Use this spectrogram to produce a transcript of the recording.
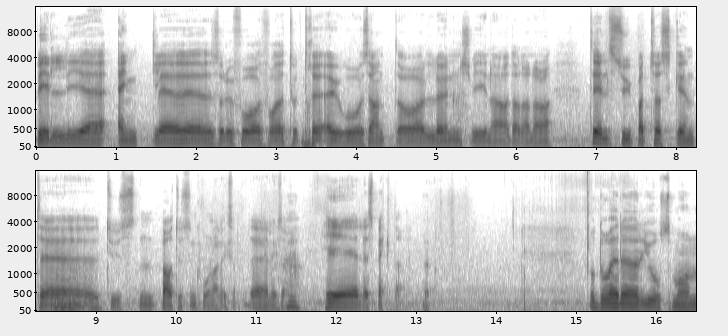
billige, enkle eh, så du får for to-tre euro, sant, og lunsjviner, da, da, da, til supertøsken til tusen, par tusen kroner, liksom. Det er liksom hele spekteret. Og da er det jordsmonn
